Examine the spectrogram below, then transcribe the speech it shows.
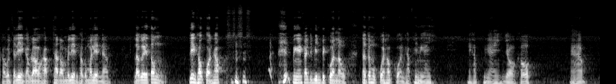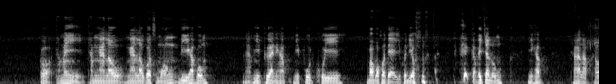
เขาก็จะเล่นกับเราครับ ถ้าเราไม่เล่นเขาก็มาเล่นนะครับ เราก็เลยต้องเล่นเขาก่อนครับไม่งั้นเขาจะบินไปกวนเรา เราต้องมากวนเขาก่อนครับ ให้เหนื่อยนะครับเหนื่อยหยอกเขานะครับ ก็ทำให้ทำงานเรางานเราก็สมองดีครับผมนะมีเพื่อนนะครับ มีพูดคุยบ้าบอคอแต่อยู่คนเดียว กับไอ้เจ้าหลงนี่ครับท่าหลับเขา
